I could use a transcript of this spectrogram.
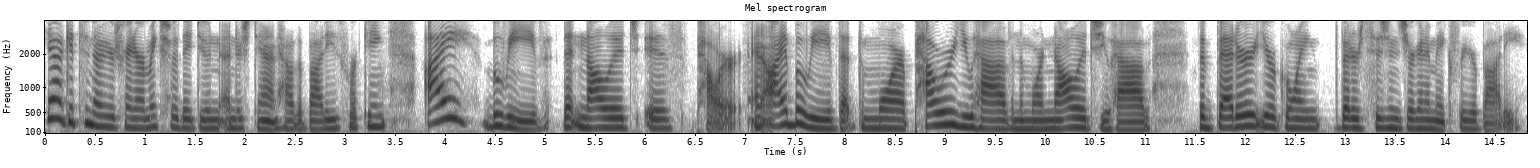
Yeah, get to know your trainer. Make sure they do understand how the body's working. I believe that knowledge is power. And I believe that the more power you have and the more knowledge you have, the better you're going, the better decisions you're going to make for your body.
